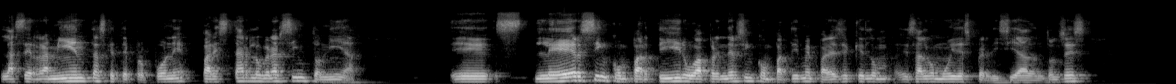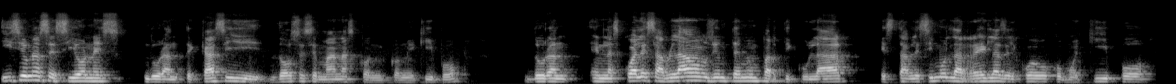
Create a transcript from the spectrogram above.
las herramientas que te propone para estar, lograr sintonía. Eh, leer sin compartir o aprender sin compartir me parece que es, es algo muy desperdiciado. Entonces, hice unas sesiones durante casi 12 semanas con, con mi equipo durante, en las cuales hablábamos de un tema en particular, establecimos las reglas del juego como equipo,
